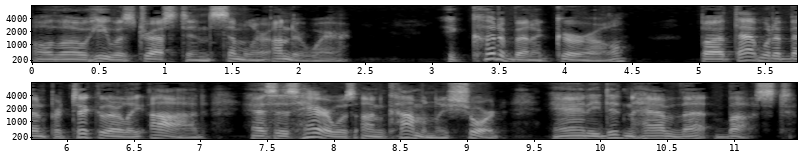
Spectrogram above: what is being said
although he was dressed in similar underwear. It could have been a girl, but that would have been particularly odd, as his hair was uncommonly short, and he didn't have that bust.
